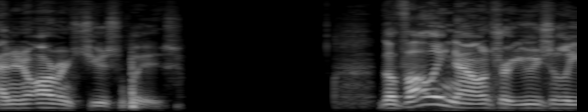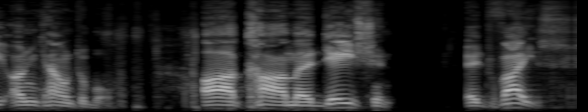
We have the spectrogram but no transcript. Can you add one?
and an orange juice, please. The following nouns are usually uncountable accommodation, advice,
